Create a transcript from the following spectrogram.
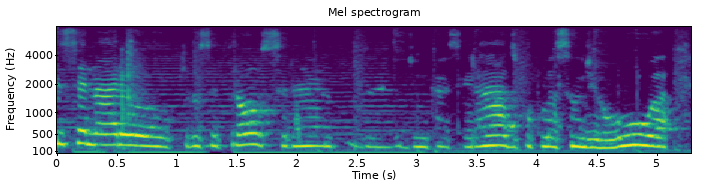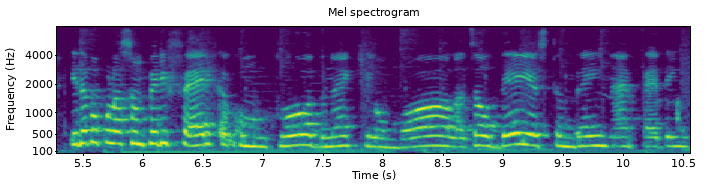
Esse cenário que você trouxe, né, de encarcerados, população de rua e da população periférica como um todo, né, quilombolas, aldeias também, né, pedem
